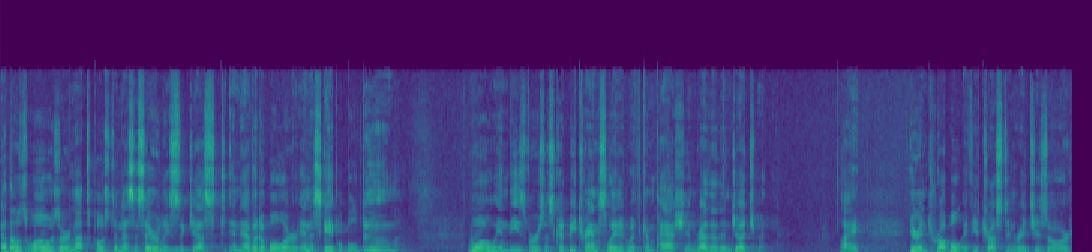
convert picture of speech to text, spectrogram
Now, those woes are not supposed to necessarily suggest inevitable or inescapable doom. Woe in these verses could be translated with compassion rather than judgment. Like, you're in trouble if you trust in riches, or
